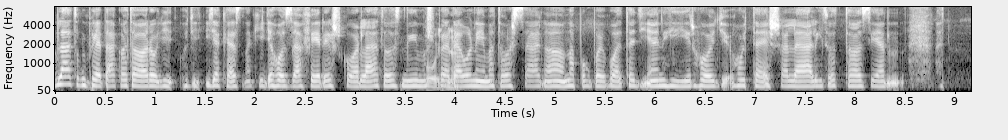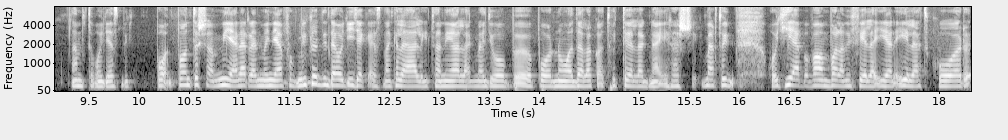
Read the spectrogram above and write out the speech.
látunk példákat arra, hogy, hogy igyekeznek így a hozzáférést korlátozni. Most Hogyne. például Németország a napokban volt egy ilyen hír, hogy, hogy teljesen leállította az ilyen hát nem tudom, hogy ez pontosan milyen eredménnyel fog működni, de hogy igyekeznek leállítani a legnagyobb pornóoldalakat, hogy tényleg ne érhessék. Mert hogy, hogy hiába van valamiféle ilyen életkor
